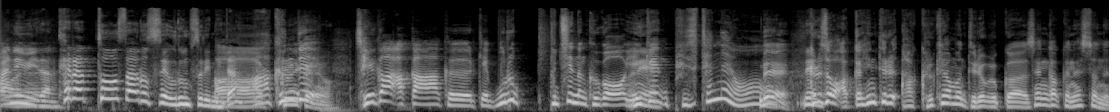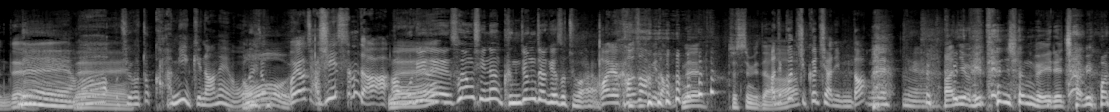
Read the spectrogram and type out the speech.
아닙니다. 테라토사우루스의 울음소리입니다. 아, 근데 그러니까요. 제가 아까 그 이렇게 무릎 붙이는 그거 네. 얘기 비슷했네요. 네. 네. 그래서 아까 힌트를 아 그렇게 한번 드려볼까 생각은 했었는데. 네. 네. 아, 제가 좀 감이 있긴 하네요. 오늘 어. 좀, 어, 야, 자신 있습니다. 아, 네. 우리 소영 씨는 긍정적이어서 좋아요. 아, 예, 감사합니다. 네, 좋습니다. 아직 끝이 끝이 아닙니다. 네. 네. 아니 여기 텐션 왜 이래 잠이 확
